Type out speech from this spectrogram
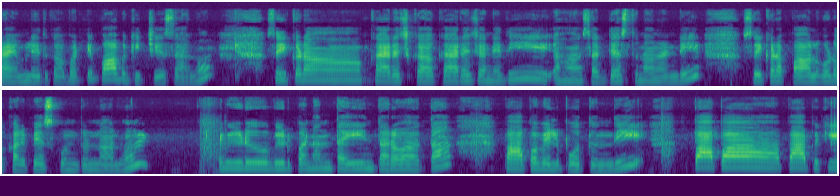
టైం లేదు కాబట్టి బాబుకి ఇచ్చేసాను. సో ఇక్కడ క్యారేజ్ క్యారేజ్ అనేది సర్దేస్తున్నానండి. సో ఇక్కడ పాలు కూడా కలిపేసుకుంటున్నాను. వీడు వీడి పని అంతా అయిన తర్వాత పాప వెళ్ళిపోతుంది. పాప పాపకి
